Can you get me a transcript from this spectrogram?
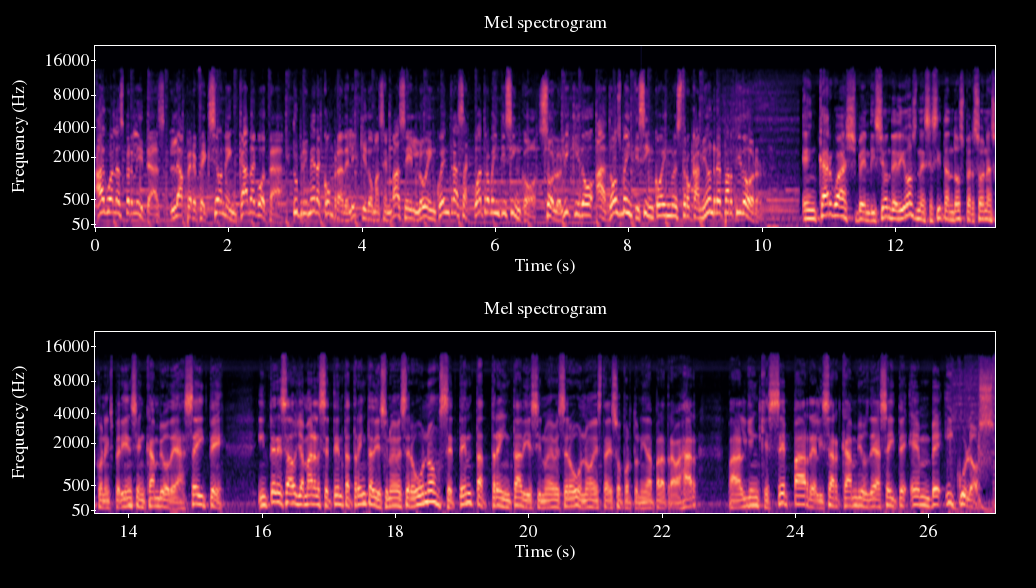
Agua Las Perlitas, la perfección en cada gota. Tu primera compra de líquido más envase lo encuentras a 4.25, solo líquido a 2.25 en nuestro camión repartidor. En Carwash, bendición de Dios, necesitan dos personas con experiencia en cambio de aceite. Interesados llamar al 7030-1901, 7030-1901. Esta es oportunidad para trabajar para alguien que sepa realizar cambios de aceite en vehículos.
